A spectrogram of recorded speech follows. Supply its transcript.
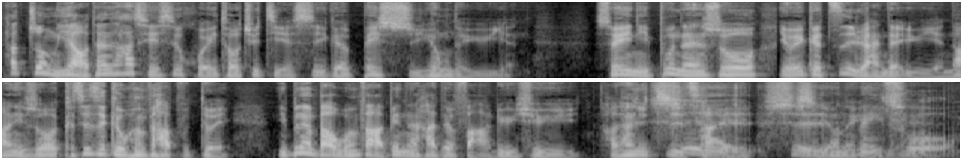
它重要，但是它其实是回头去解释一个被使用的语言。所以你不能说有一个自然的语言，然后你说，可是这个文法不对，你不能把文法变成它的法律去，好像去制裁使用的语言。没错。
